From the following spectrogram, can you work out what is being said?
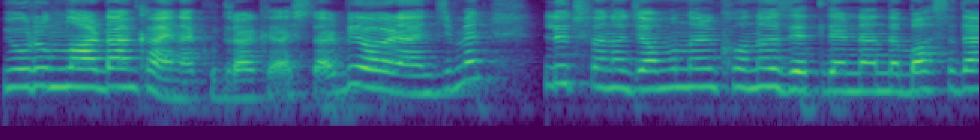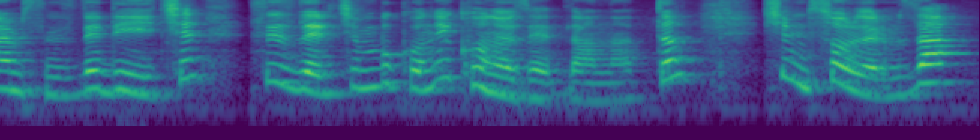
yorumlardan kaynaklıdır arkadaşlar. Bir öğrencimin lütfen hocam bunların konu özetlerinden de bahseder misiniz dediği için sizler için bu konuyu konu özetli anlattım. Şimdi sorularımıza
